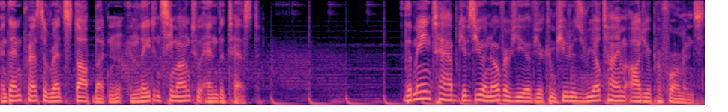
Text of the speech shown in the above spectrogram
and then press the red stop button in LatencyMon to end the test. The main tab gives you an overview of your computer's real-time audio performance.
